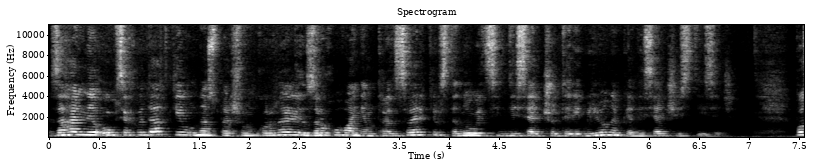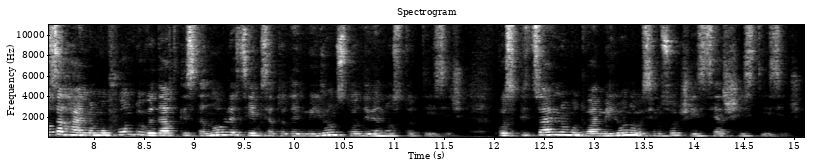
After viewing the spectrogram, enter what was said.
Загальний обсяг видатків у нас в першому кварталі з урахуванням трансфертів становить 74 мільйони 56 тисяч. По загальному фонду видатки становлять 71 мільйон 190 тисяч. По спеціальному 2 мільйони 866 тисяч.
